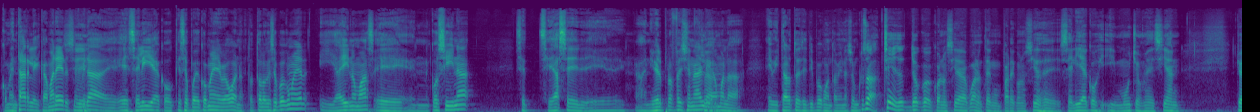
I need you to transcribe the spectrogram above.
comentarle al camarero, Sí. mirá, eh, es celíaco, ¿qué se puede comer? Pero bueno, todo lo que se puede comer. Y ahí nomás, eh, en cocina, se, se hace eh, a nivel profesional, Claro. digamos, la, evitar todo este tipo de contaminación cruzada. Sí, yo, yo co- conocía, bueno, tengo un par de conocidos de celíacos y, y muchos me decían, yo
